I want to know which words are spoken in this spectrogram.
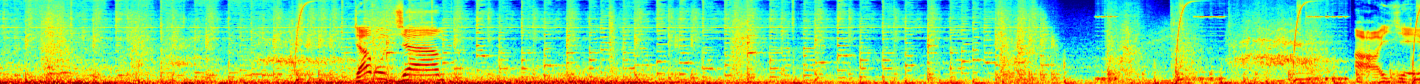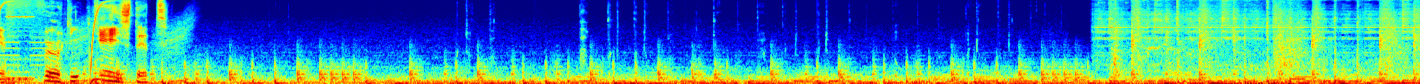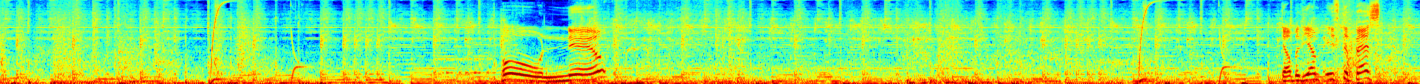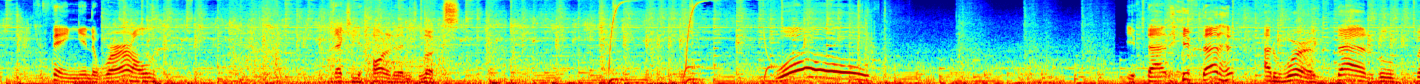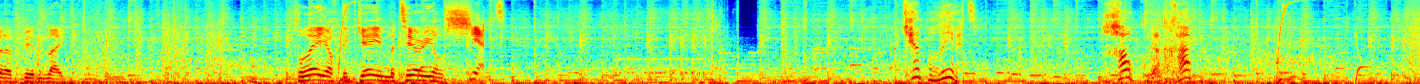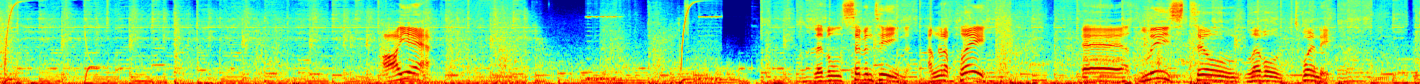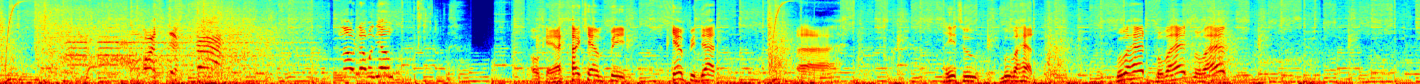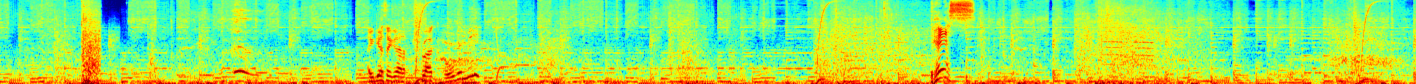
Double jump. Oh yeah, fucking aced it. Double jump is the best thing in the world. It's actually harder than it looks. Whoa! If that if that had worked, that would, would have been like play of the game material shit. I can't believe it. How could that happen? Oh yeah. Level 17. I'm gonna play uh, at least till level 20. What the fuck? No double jump. Okay, I, I can't be. I can't be that. Uh, I need to move ahead. Move ahead. Move ahead. Move ahead. I guess I got a truck over me. Piss!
